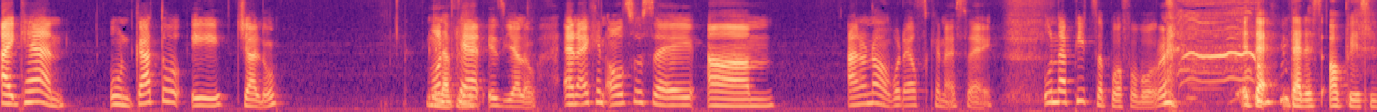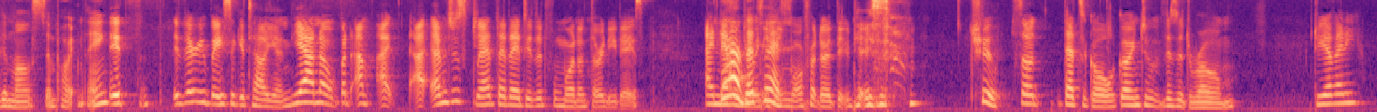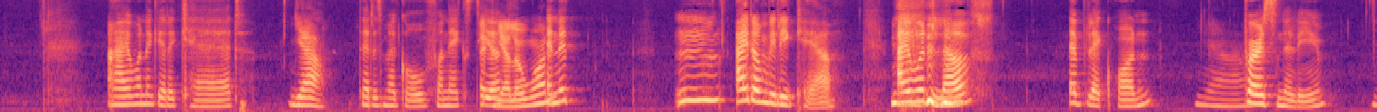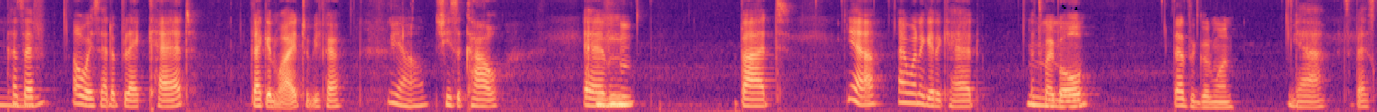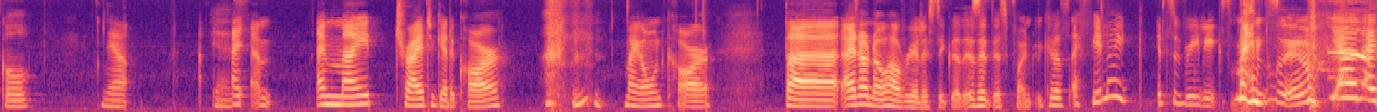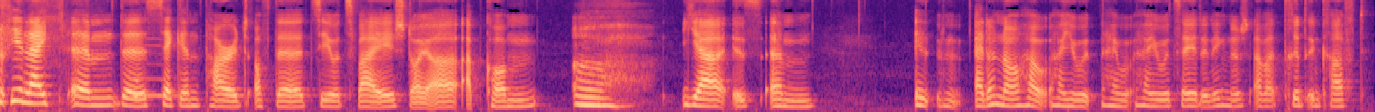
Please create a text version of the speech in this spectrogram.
I can. Un gato e giallo. One Lovely. cat is yellow. And I can also say, um, I don't know, what else can I say? Una pizza, por favor. That, that is obviously the most important thing. it's very basic Italian. Yeah, no, but I'm I, I I'm just glad that I did it for more than 30 days. I never Yeah, do that's anything nice. more for 30 days. True. so that's a goal. Going to visit Rome. Do you have any? I want to get a cat. Yeah. That is my goal for next year. A yellow one? And it, mm, I don't really care. I would love a black one Yeah. personally, because I've always had a black cat, black and white to be fair. Yeah. She's a cow. Um, but yeah, I want to get a cat. That's my goal. That's a good one. Yeah, it's the best goal. Yeah. Yes. I um, I might try to get a car, my own car, but I don't know how realistic that is at this point because I feel like it's really expensive. yeah, and I feel like um, the second part of the CO2-Steuerabkommen, yeah, is um, it, I don't know how, how you would how, how you would say it in English, aber tritt in Kraft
